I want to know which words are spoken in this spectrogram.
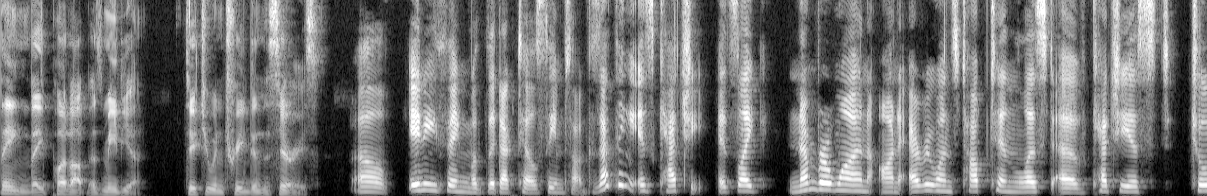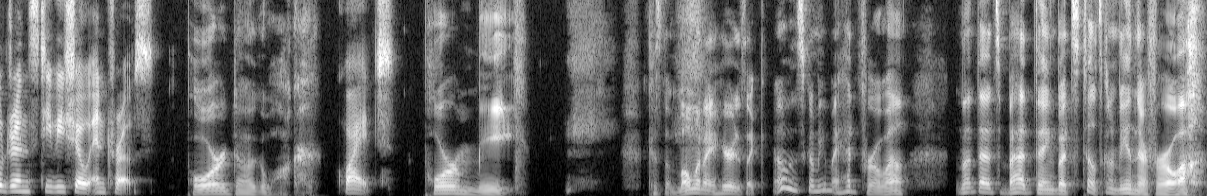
thing they put up as media to get you intrigued in the series. Well, anything with the DuckTales theme song, because that thing is catchy. It's like number one on everyone's top 10 list of catchiest children's TV show intros. Poor Doug Walker. Quite. Poor me. Because the moment I hear it, it's like, oh, this is going to be in my head for a while. Not that it's a bad thing, but still, it's going to be in there for a while.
